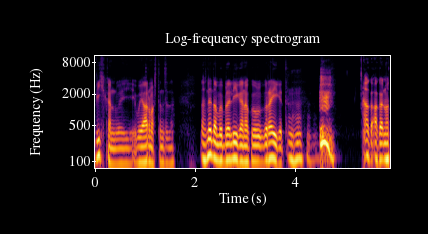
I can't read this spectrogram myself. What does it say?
vihkan või, või armastan seda. noh, need on võib-olla liiga nagu räiged, mm. -hmm. aga, aga noh,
